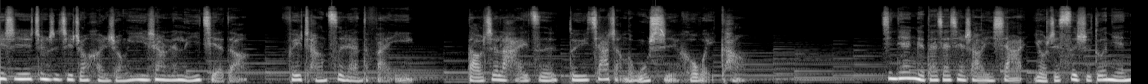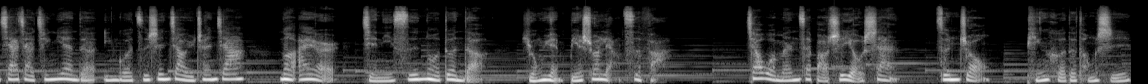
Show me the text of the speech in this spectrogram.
其实正是这种很容易让人理解的、非常自然的反应，导致了孩子对于家长的无视和违抗。今天给大家介绍一下有着四十多年家教经验的英国资深教育专家诺埃尔·简尼斯·诺顿的“永远别说两次法”，教我们在保持友善、尊重、平和的同时，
